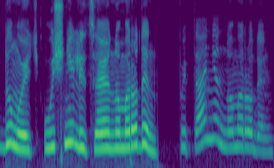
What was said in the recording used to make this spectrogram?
думають учні ліцею номер 1 Питання номер 1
